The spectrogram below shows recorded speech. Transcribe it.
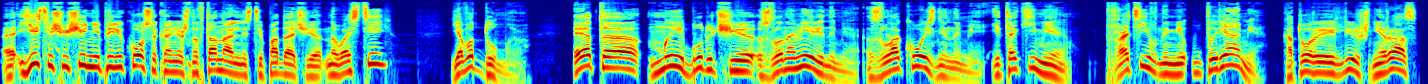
э, Есть ощущение перекоса, конечно, в тональности подачи новостей. Я вот думаю, это мы, будучи злонамеренными, злокозненными и такими противными упырями, которые лишний раз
